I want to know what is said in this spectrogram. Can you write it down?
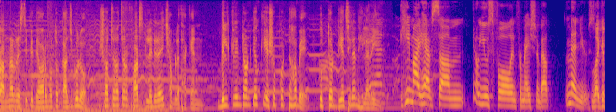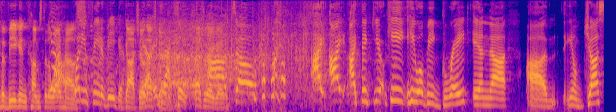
রান্নার রেসিপি দেওয়ার মতো কাজগুলো সচরাচর ফার্স্ট লেডিরাই সামলে থাকেন। বিল ক্লিন্টনকেও কি এসব করতে হবে উত্তর দিয়েছিলেন Hillary he might have some, you know, useful information about menus. Like if a vegan comes to the Yeah, White House. What do you feed a vegan? Gotcha, Yeah, that's good. exactly. That's very good. Uh, so, I, I, I think you know he he will be great in uh, um, you know just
